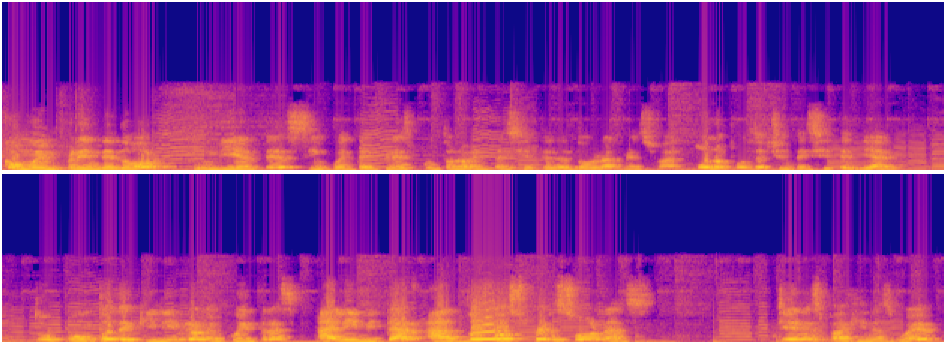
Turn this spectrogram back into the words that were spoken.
Como emprendedor, inviertes 53.97 de dólar mensual, 1.87 diario tu punto de equilibrio lo encuentras al invitar a dos personas. Tienes páginas web,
